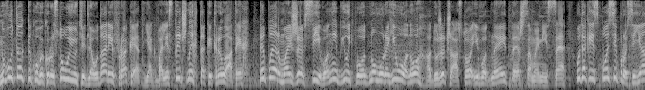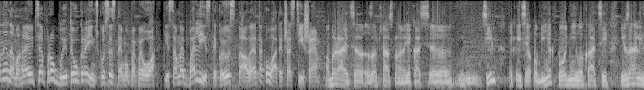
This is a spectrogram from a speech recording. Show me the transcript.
Нову тактику використовують і для ударів ракет, як балістичних, так і крилатих. Тепер майже всі вони б'ють по одному регіону, а дуже часто і в одне й те ж саме місце. У такий спосіб росіяни намагаються пробити українську систему ППО, і саме балістикою стали атакувати частіше. обирається завчасно якась е, ціль, якийсь об'єкт по одній локації, і взагалі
